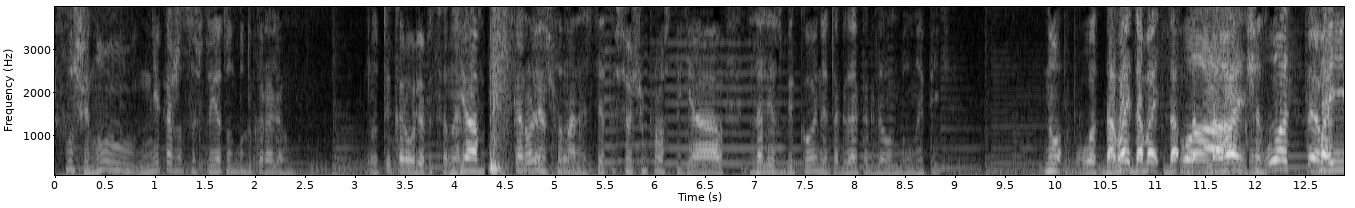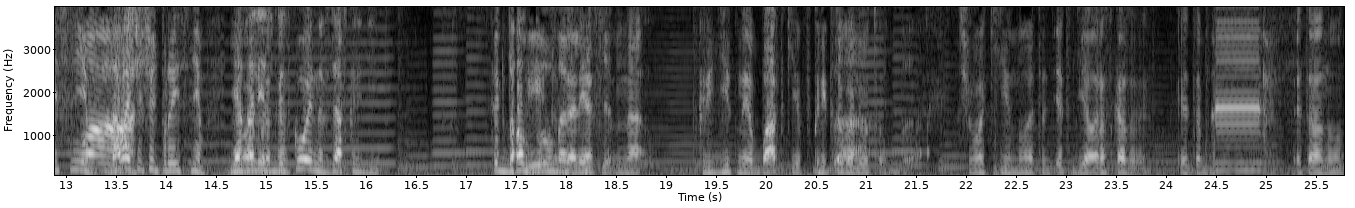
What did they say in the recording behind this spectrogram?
Слушай, ну, мне кажется, что я тут буду королем. Ну ты король рациональности. Я король Да, рациональности. Это все очень просто. Я залез в биткоины тогда, когда он был на пике. Ну, Вот давай, давай, да- да- давай сейчас the поясним. fuck. Давай чуть-чуть проясним. Я Давай, залез в братан. биткоины, взяв кредит. Когда он Ты был на залез пике. на кредитные бабки в криптовалюту. Да. Чуваки, ну это, это дело, рассказывай. Это, это оно.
